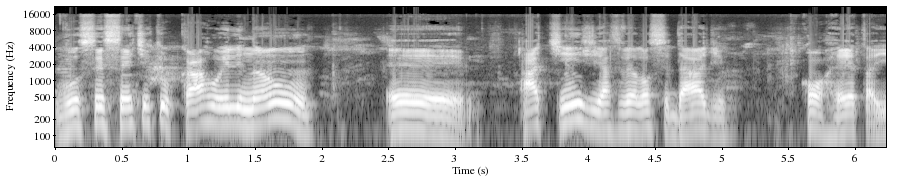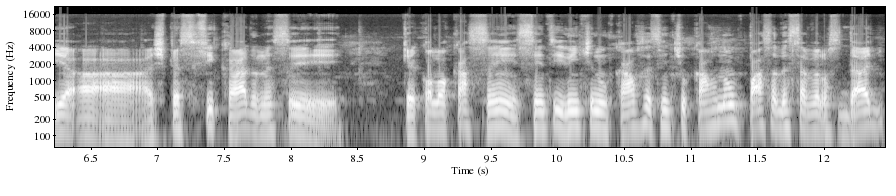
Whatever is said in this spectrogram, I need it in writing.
você sente que o carro ele não é, atinge as velocidades correta aí a, a, especificada, né? Você quer colocar 100, 120 no carro, você sente que o carro não passa dessa velocidade.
